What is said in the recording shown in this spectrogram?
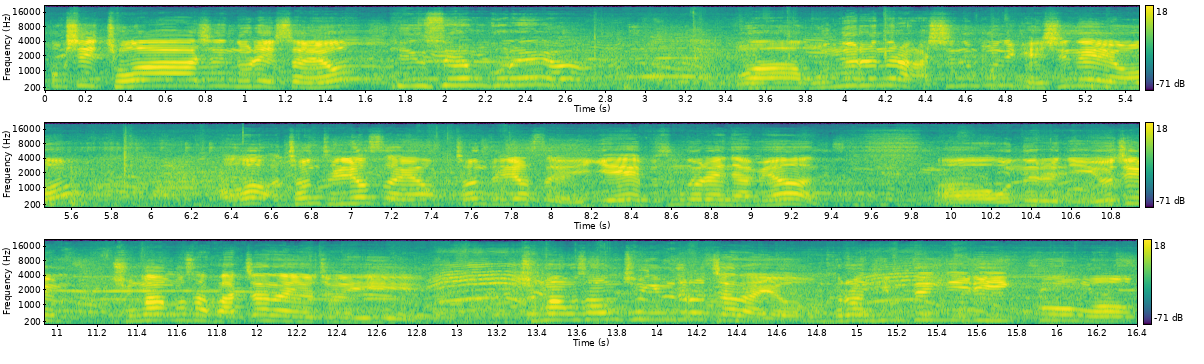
혹시 좋아하시는 노래 있어요? 흰수염 고래요. 와 오늘은 아시는 분이 계시네요. 어, 전 들렸어요. 전 들렸어요. 이게 무슨 노래냐면 어, 오늘은 이 요즘 중간고사 봤잖아요 저희. 중간고사 엄청 힘들었잖아요. 그런 힘든 일이 있고 뭐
